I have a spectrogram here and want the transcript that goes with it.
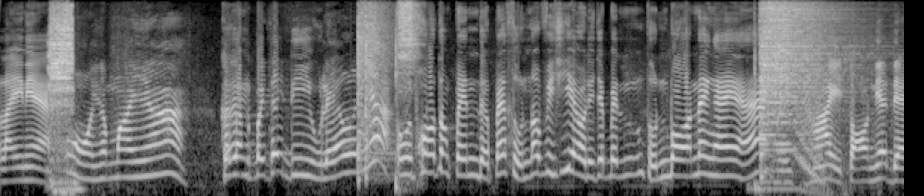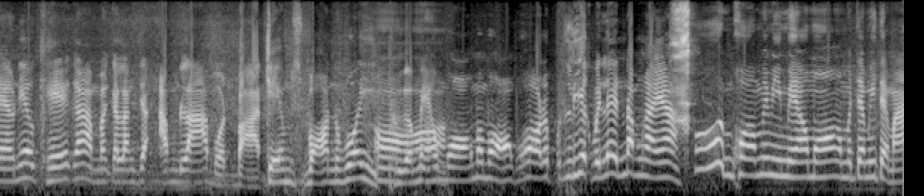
อะไรเนี่ยโอ้ยทำไมอะกำลังไปได้ดีอยู่แล้วนะเนี่ยโอ้ยพ่อต้องเป็นเดอะแปะศูนย์ออฟฟิเชียลดิจะเป็นศูนย์บอลได้ไงอะฮะไม่ใช่ตอนเนี้ยแดเนียลเค้กอะมันกำลังจะอำลาบทบาทเจมส์บอลเว้ยเผื่อแมวมองมามองพ่อแล้วเรียกไปเล่นทำไงอะโอ้ยพ่อไม่มีแมวมองอะมันจะมีแต่หมา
